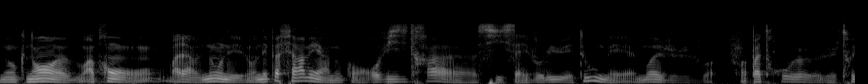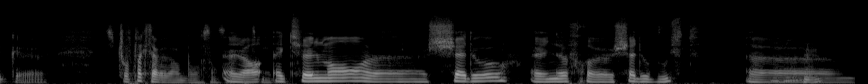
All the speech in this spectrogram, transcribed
Donc non, bon, après, on, voilà, nous on est, on n'est pas fermé, hein, donc on revisitera si ça évolue et tout. Mais moi, je, je vois, je vois pas trop euh, le truc. euh, je trouve pas que ça va dans le bon sens. en fait, Alors, mais- actuellement, euh, Shadow a une offre euh, Shadow Boost. euh, Mhm.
